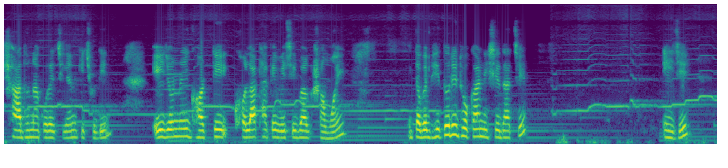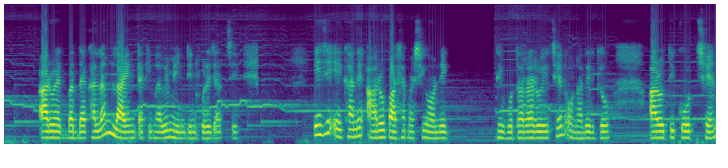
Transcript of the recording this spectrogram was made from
সাধনা করেছিলেন কিছুদিন। এই জন্য এই ঘরটি খোলা থাকে বেশিরভাগ সময়। তবে ভেতরে ঢোকা নিষেধ আছে। এই যে আরও একবার দেখালাম, লাইনটা কীভাবে মেনটেন করে যাচ্ছে। এই যে এখানে আরও পাশাপাশি অনেক দেবতারা রয়েছেন, ওনাদেরকেও আরতি করছেন।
